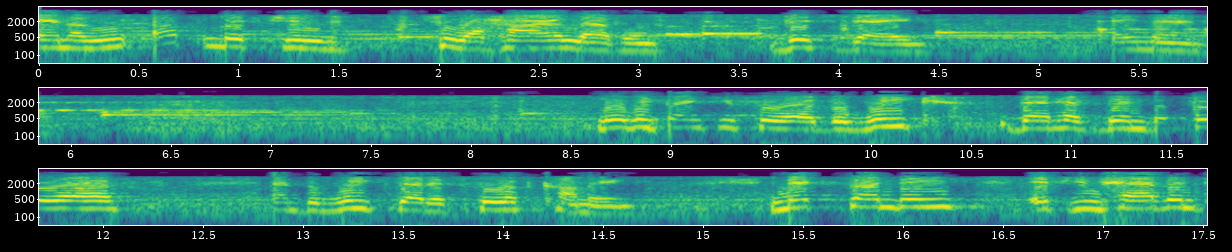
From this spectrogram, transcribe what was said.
and uplift you to a higher level this day. Amen. Lord, we thank you for the week that has been before us and the week that is forthcoming. Next Sunday, if you haven't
